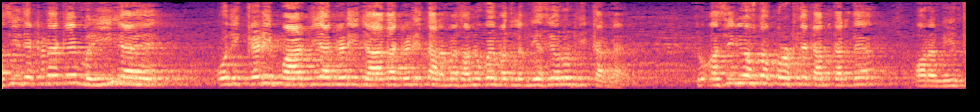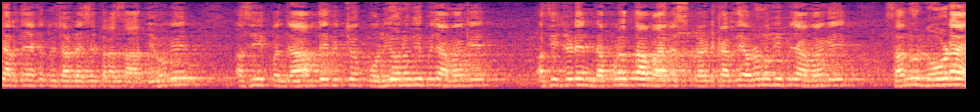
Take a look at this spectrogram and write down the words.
ਅਸੀਂ ਦੇਖਣਾ ਕਿ ਮਰੀਜ਼ ਹੈ ਇਹ, ਉਹਦੀ ਕਿਹੜੀ ਪਾਰਟੀ ਆ ਕਿਹੜੀ ਜਾਤ ਆ ਕਿਹੜੀ ਧਰਮ ਹੈ, ਸਾਨੂੰ ਕੋਈ ਮਤਲਬ ਨਹੀਂ, ਅਸੀਂ ਉਹਨੂੰ ਠੀਕ ਕਰਨਾ ਹੈ। ਸੋ ਅਸੀਂ ਵੀ ਉਸ ਤੋਂ ਉੱਪਰ ਉੱਠ ਕੇ ਕੰਮ ਕਰਦੇ ਹਾਂ ਔਰ ਉਮੀਦ ਕਰਦੇ ਹਾਂ ਕਿ ਤੁਸੀਂ ਸਾਡਾ ਇਸੇ ਤਰ੍ਹਾਂ ਸਾਥ ਦਿਓਗੇ। ਅਸੀਂ ਪੰਜਾਬ ਦੇ ਵਿੱਚੋਂ ਪੋਲੀਓ ਨੂੰ ਵੀ ਭਜਾਵਾਂਗੇ, ਅਸੀਂ ਜਿਹੜੇ ਨਫ਼ਰਤ ਦਾ ਵਾਇਰਸ ਸਪਰੈਡ ਕਰਦੇ ਉਹਨਾਂ ਨੂੰ ਵੀ ਭਜਾਵਾਂਗੇ। ਸਾਨੂੰ ਲੋੜ ਹੈ।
